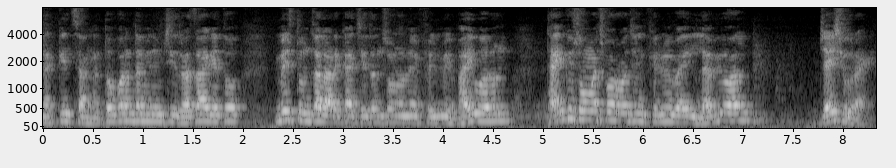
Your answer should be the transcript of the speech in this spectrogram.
नक्कीच सांगा. तोपर्यंत मी तुमची रजा घेतो. मीच तुमचा लाडका चेतन सोनवणे फिल्मी भाई वरून thank you so much for watching Filmi Bhai. Love you all जय शिवराय.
